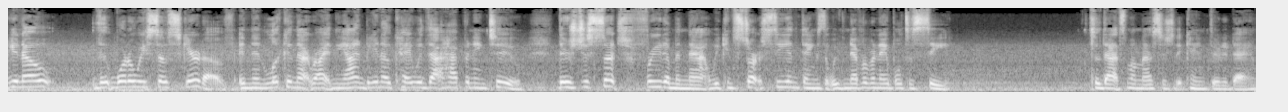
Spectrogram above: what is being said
you know, that what are we so scared of? And then looking that right in the eye and being okay with that happening too. There's just such freedom in that. We can start seeing things that we've never been able to see. So that's my message that came through today.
